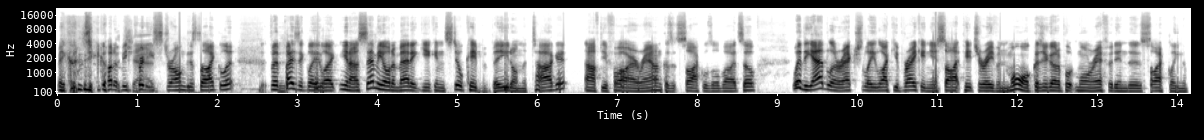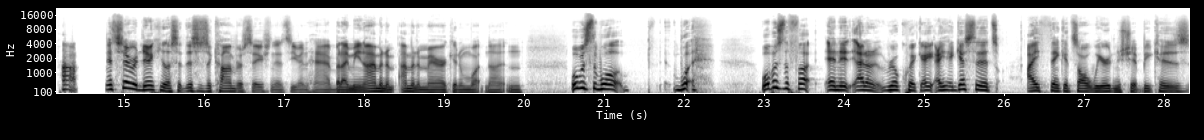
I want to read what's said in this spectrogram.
because you've got to be pretty strong to cycle it. But basically, like you know, semi-automatic, you can still keep a bead on the target after you fire around because it cycles all by itself. With the Adler, actually, like you're breaking your sight picture even more because you've got to put more effort into cycling the pump. It's so ridiculous that this is a conversation that's even had. But I mean, I'm an I'm an American and whatnot. And what was the well, what what was the fuck? And it, I don't know. Real quick, I I guess that it's I think it's all weird and shit because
